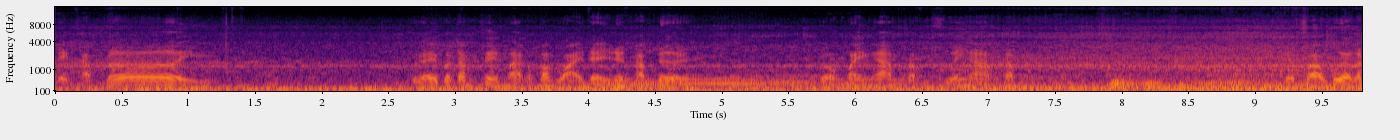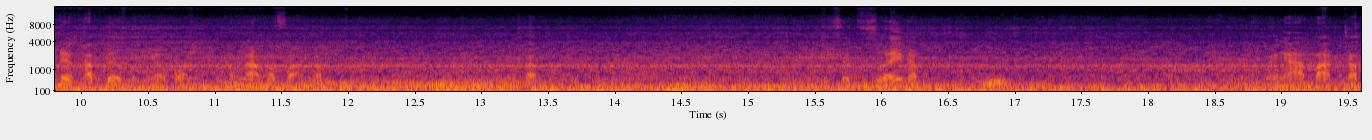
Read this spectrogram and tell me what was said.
เลยครับเลยผู้ใดประทับเคยมากก็มาไหวได้เลยครับเด้อดอกไม้งามครับสวยงามครับเดี๋ยวฝากเบื่อกันเด้อครับเด้อผมเอาของงามมาฝากครับครับสดสวยครับสวยงามมากครับ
